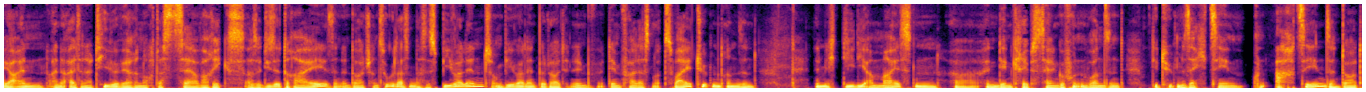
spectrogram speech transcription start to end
ja, ein, eine Alternative wäre noch das Cervarix. Also diese drei sind in Deutschland zugelassen. Das ist bivalent und bivalent bedeutet in dem Fall, dass nur zwei Typen drin sind, nämlich die, die am meisten äh, in den Krebszellen gefunden worden sind. Die Typen 16 und 18 sind dort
